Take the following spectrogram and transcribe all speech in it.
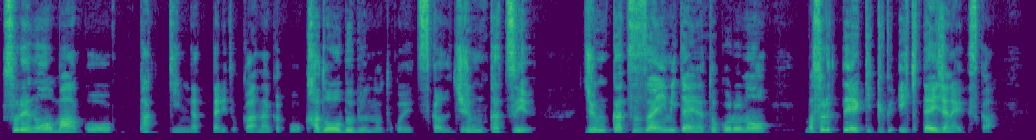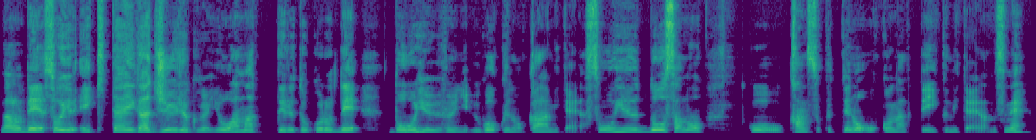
それの、まあ、こう、パッキンだったりとか、なんかこう、可動部分のところに使う潤滑油、潤滑剤みたいなところの、まあ、それって結局液体じゃないですか。なので、そういう液体が重力が弱まってるところで、どういうふうに動くのか、みたいな、そういう動作の、こう、観測っていうのを行っていくみたいなんですね。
